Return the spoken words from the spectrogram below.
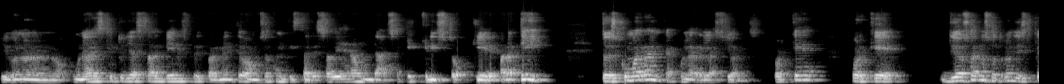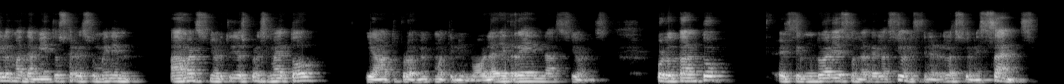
Digo, no, no, no, una vez que tú ya estás bien espiritualmente, vamos a conquistar esa vida en abundancia que Cristo quiere para ti. Entonces, ¿cómo arranca con las relaciones? ¿Por qué? Porque Dios a nosotros nos dice que los mandamientos se resumen en ama al Señor tu Dios por encima de todo y ama a tu prójimo como a ti mismo. Habla de relaciones. Por lo tanto, el segundo área son las relaciones, tener relaciones sanas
